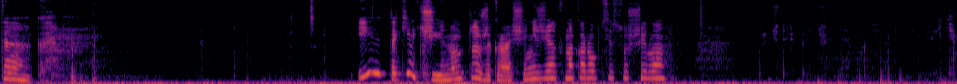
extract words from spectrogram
Так. І таким чином, дуже краще, ніж я на коробці сушила. 3, 4, 5, 6, 7, 8,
